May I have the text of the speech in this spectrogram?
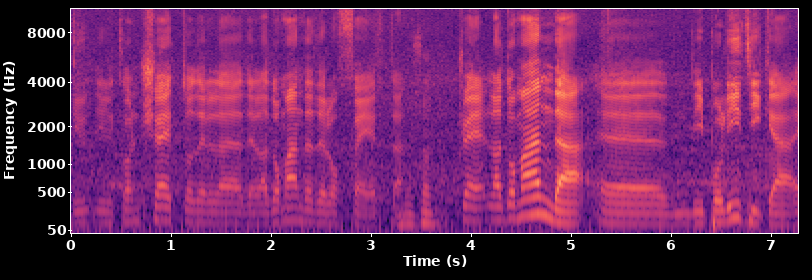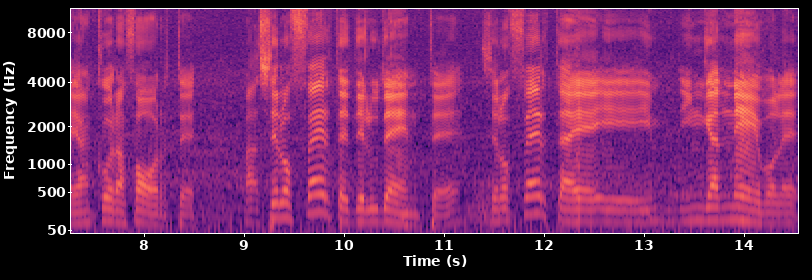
il, il concetto del- della domanda e dell'offerta. Cioè la domanda eh, di politica è ancora forte, ma se l'offerta è deludente, se l'offerta è in- ingannevole,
